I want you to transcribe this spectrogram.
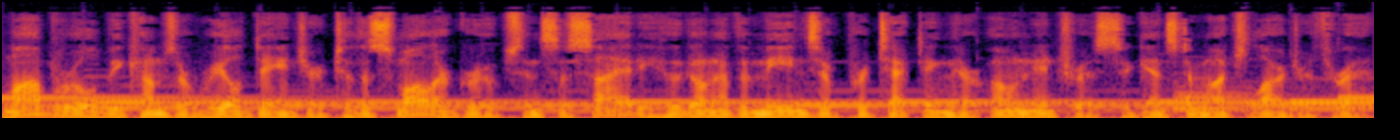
mob rule becomes a real danger to the smaller groups in society who don't have the means of protecting their own interests against a much larger threat.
